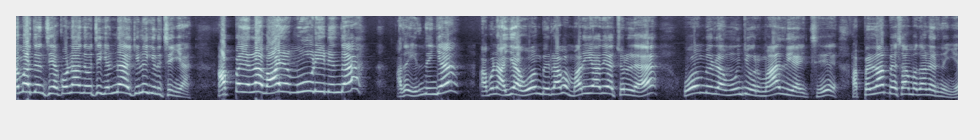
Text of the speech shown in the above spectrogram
எமர்ஜென்சியை கொண்டாந்து வச்சு என்ன கிளி கிழிச்சிங்க? அப்போ எல்லாம் வாயை மூடிட்டு இருந்தா? அதை இருந்தீங்க? அப்படின்னு ஐயா ஓம் பிர்லாவை மரியாதையாக சொல்ல ஓம் பிர்லா மூஞ்சி ஒரு மாதிரி ஆயிடுச்சு. அப்பெல்லாம் பேசாமல் தானே இருந்தீங்க?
